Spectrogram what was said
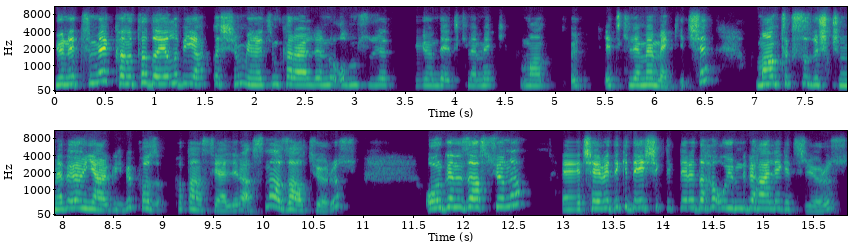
Yönetime kanıta dayalı bir yaklaşım, yönetim kararlarını olumsuz yönde etkilemek, etkilememek için mantıksız düşünme ve ön yargı gibi potansiyelleri aslında azaltıyoruz. Organizasyonu e, çevredeki değişikliklere daha uyumlu bir hale getiriyoruz.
